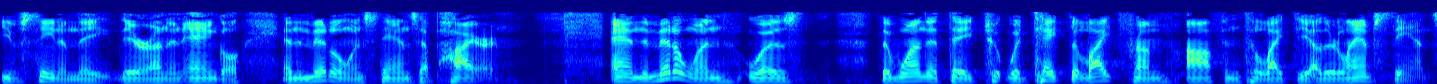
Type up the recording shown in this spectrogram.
you've seen them. They, they're on an angle, and the middle one stands up higher. And the middle one was the one that they t- would take the light from often to light the other lampstands.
